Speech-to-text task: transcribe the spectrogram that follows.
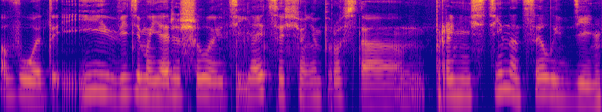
Вот, и, видимо, я решила эти яйца сегодня просто пронести на целый день.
